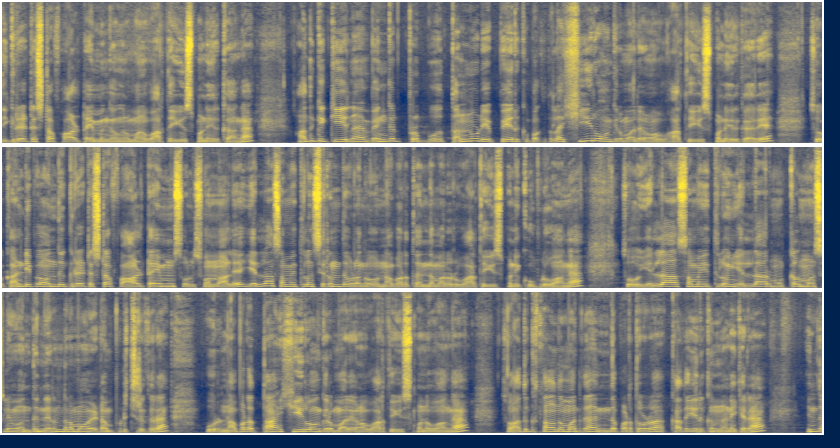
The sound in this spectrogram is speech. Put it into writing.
தி கிரேட்டஸ்ட் ஆஃப் ஆல் டைமிங்கிற மாதிரி வார்த்தை யூஸ் பண்ணியிருக்காங்க. அதுக்கு கீழே வெங்கட் பிரபு தன்னுடைய பேருக்கு பக்கத்தில் ஹீரோங்கிற மாதிரியான ஒரு வார்த்தை யூஸ் பண்ணியிருக்காரு. ஸோ கண்டிப்பாக வந்து கிரேட்டஸ்ட் ஆஃப் ஆல் டைம்னு சொல்லி சொன்னாலே எல்லா சமயத்திலும் சிறந்து விளங்குற ஒரு நபரை தான் இந்த மாதிரி ஒரு வார்த்தை யூஸ் பண்ணி கூப்பிடுவாங்க. ஸோ எல்லா சமயத்திலும் எல்லார் மக்கள் மனசுலையும் வந்து நிரந்தரமாக இடம் பிடிச்சிருக்கிற ஒரு நபரை தான் ஹீரோங்கிற மாதிரியான வார்த்தை யூஸ் பண்ணுவாங்க. ஸோ அதுக்கு தகுந்த மாதிரி தான் இந்த படத்தோட கதை இருக்குன்னு நினைக்கிறேன். இந்த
